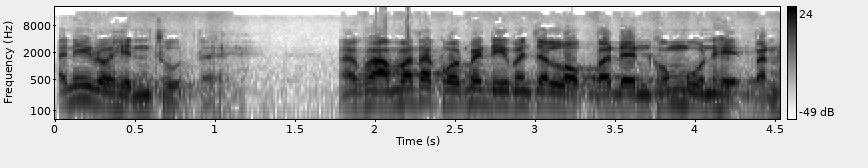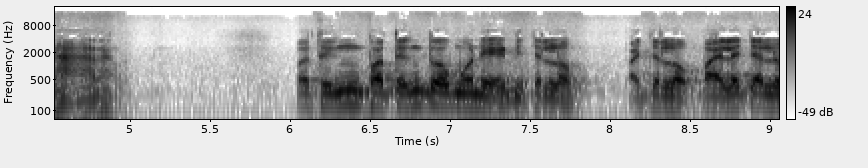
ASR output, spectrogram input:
อันนี้เราเห็นสูตรเลยหมายความว่าถ้าคนไม่ดีมันจะหลบประเด็นของมูลเหตุปัญหาพอถึงพอถึงตัวมูลเหตุนี่จะหลบ ไปจะหลบไปแล้วจะโย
